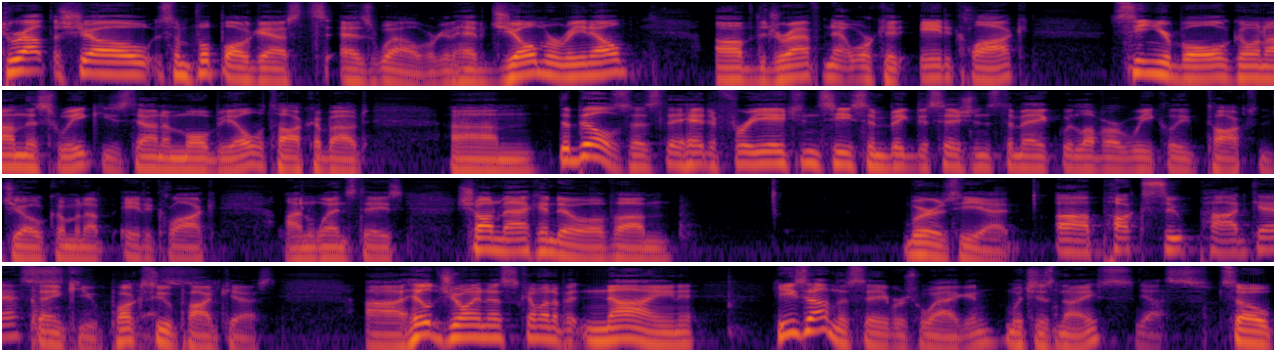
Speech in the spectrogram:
throughout the show, some football guests as well. We're going to have Joe Marino of the Draft Network at eight o'clock. Senior Bowl going on this week. He's down in Mobile. We'll talk about um, the Bills as they head to free agency. Some big decisions to make. We love our weekly talks with Joe coming up eight o'clock on Wednesdays. Sean McIndoe of um, where is he at? Uh, Puck Soup podcast. Thank you. Puck Soup Podcast. Uh, he'll join us coming up at 9. He's on the Sabres wagon, which is nice. Yes. So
